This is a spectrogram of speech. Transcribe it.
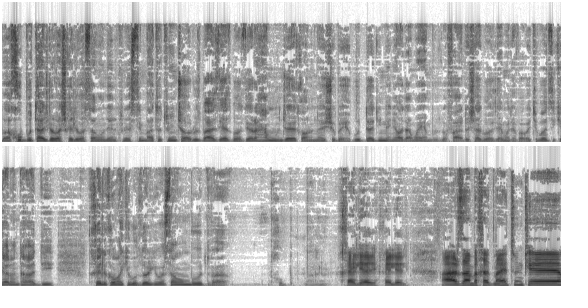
و خوب بود تجربهش خیلی واسمون یعنی تونستیم حتی تو این چهار روز بعضی از بازی ها رو همونجا قانونایش رو بهبود دادیم. یعنی آدمای امروز و فردا شاید بازی متفاوتی بازی کردن تا حدی. خیلی کمک بزرگی واسمون بود و خوب بود. خیلی عالی خیلی عالی. عرضم به خدمتتون که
